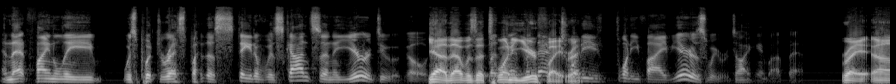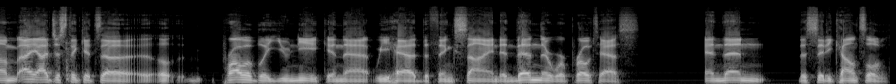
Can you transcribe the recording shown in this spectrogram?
and that finally was put to rest by the state of Wisconsin a year or two ago. Yeah, that was a twenty-year fight, right? 25 years we were talking about that. Right. Um, I, I just think it's a, a- probably unique in that we had the thing signed, and then there were protests, and then the city council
